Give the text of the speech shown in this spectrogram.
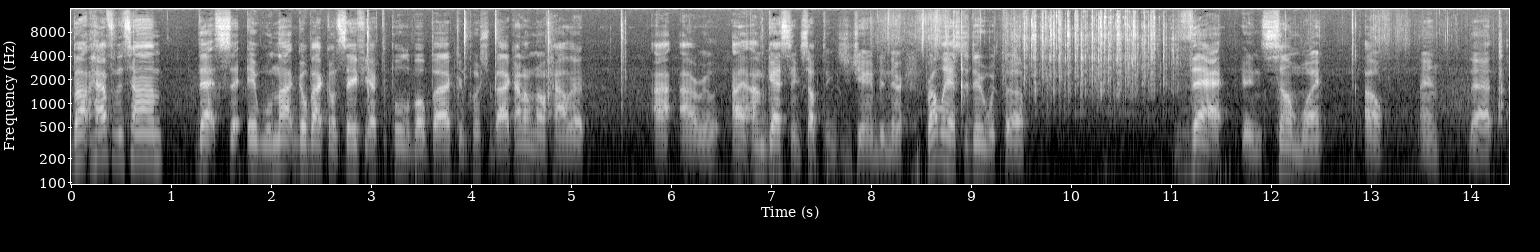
about half of the time, that it will not go back on safe. You have to pull the boat back and push it back. I don't know how that. I, I really. I, I'm guessing something's jammed in there. Probably has to do with the that in some way. Oh man, that.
